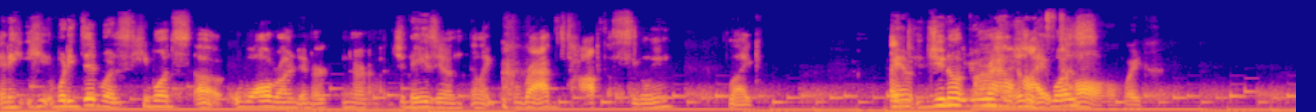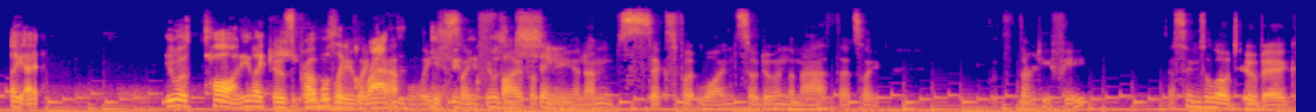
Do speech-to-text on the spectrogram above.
And he, he what he did was he once uh, wall run in our in our gymnasium and like grabbed the top of the ceiling, like. Like, And- do you know? You remember how high it was? Tall. Like Like, I, it was tall, and he like it was he almost probably like like, at least ceiling. like it five insane. of me, and I'm six foot one. So doing the math, that's like thirty feet. That seems a little too big.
